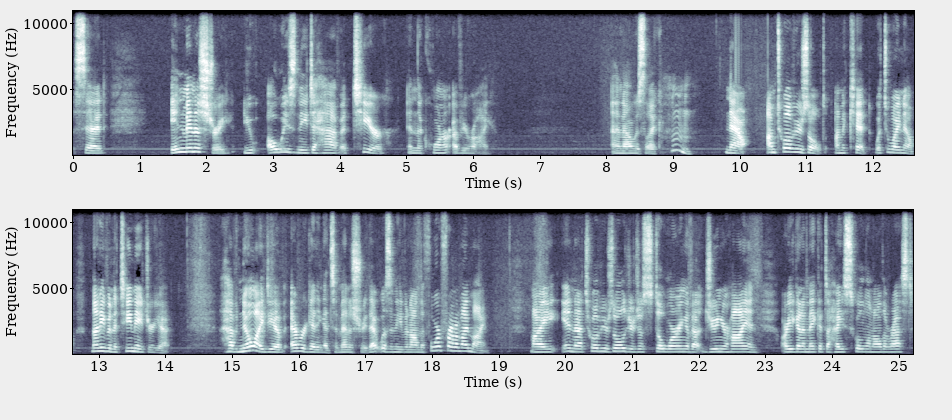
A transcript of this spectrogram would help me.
said, In ministry, you always need to have a tear in the corner of your eye. And I was like, hmm. Now, I'm 12 years old. I'm a kid. What do I know? Not even a teenager yet. I have no idea of ever getting into ministry. That wasn't even on the forefront of my mind. My in that 12 years old, you're just still worrying about junior high and are you going to make it to high school and all the rest.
